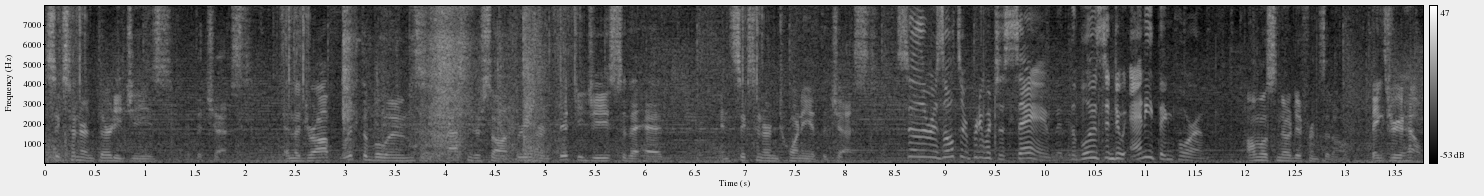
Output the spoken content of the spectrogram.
630 Gs at the chest. In the drop with the balloons, the passenger saw 350 Gs to the head and 620 at the chest. So the results are pretty much the same. The balloons didn't do anything for him. Almost no difference at all. Thanks for your help.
